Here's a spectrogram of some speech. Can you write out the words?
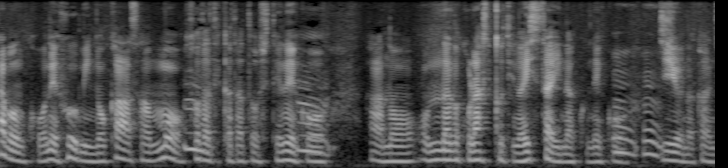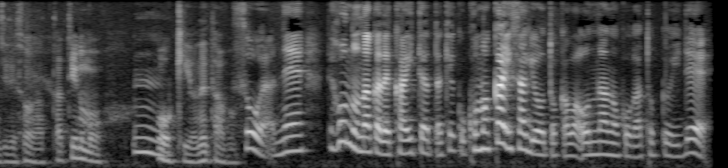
多分こうね風味のお母さんも育て方としてね、こうあの女の子らしくっていうのは一切なくねこう、うんうん。自由な感じで育ったっていうのもうん。大きいよね多分。そうやね。で本の中で書いてあった結構細かい作業とかは女の子が得意で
